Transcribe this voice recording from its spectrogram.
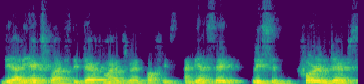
They are the experts, the debt management office, and they have said, listen, foreign debts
